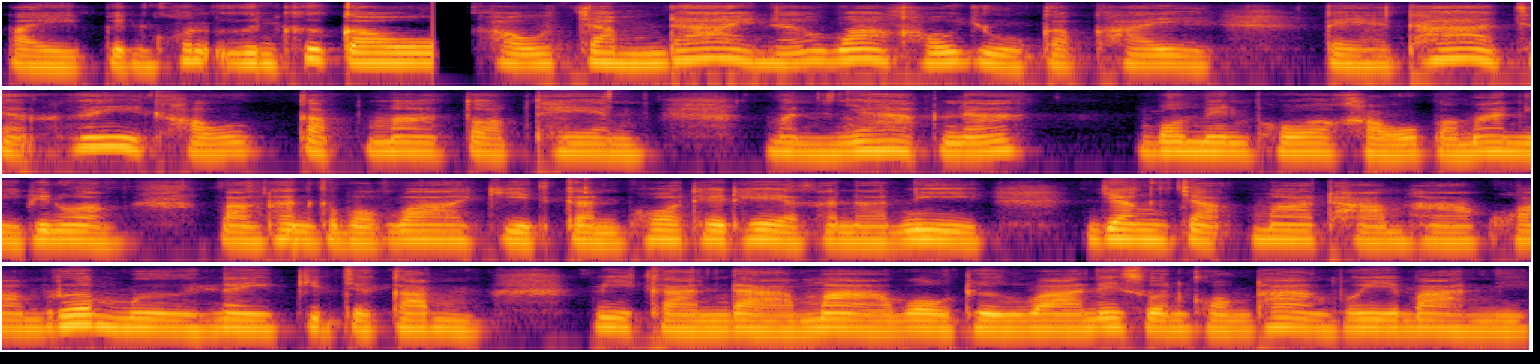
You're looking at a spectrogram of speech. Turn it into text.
ไปเป็นคนอื่นคือเกาเขาจำได้นะว่าเขาอยู่กับใคร แต่ถ้าจะให้เขากลับมาตอบแทน มันยากนะ บ่แม่นพ่อเขาประมาณนี้พี่น้อง บางท่านก็บอกว่ากีดกันพ่อแท้ๆขนาดนี้ ยังจะมาถามหาความร่วมมือในกิจกรรม มีการด่ามาเว้าถึงว่าในส่วนของทางพยาบาลนี่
